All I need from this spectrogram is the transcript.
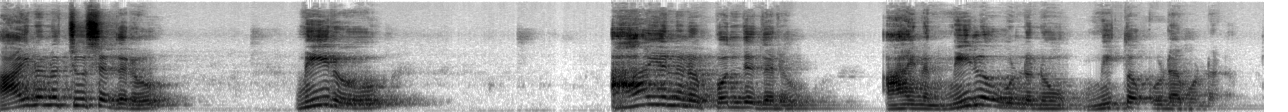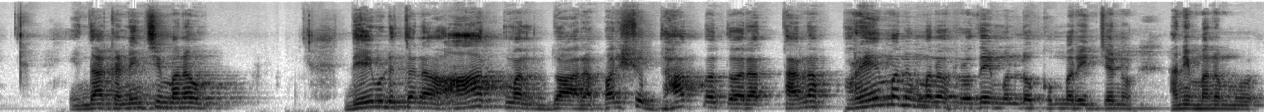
ఆయనను చూసెదరు మీరు ఆయనను పొందెదరు ఆయన మీలో ఉండును మీతో కూడా ఉండును. ఇందాక నుంచి మనం దేవుడు తన ఆత్మ ద్వారా పరిశుద్ధాత్మ ద్వారా తన ప్రేమను మన హృదయంలో కుమ్మరించను అని మనము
